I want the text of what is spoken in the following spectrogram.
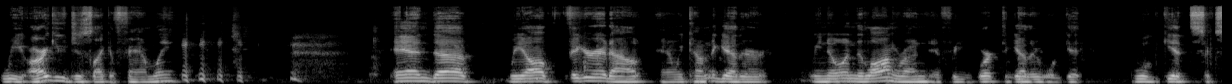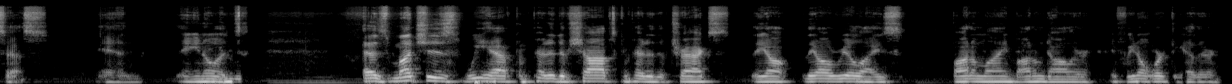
we argue just like a family. and uh, we all figure it out and we come together. We know in the long run, if we work together, we'll get we'll get success. And you know, it's as much as we have competitive shops, competitive tracks, they all they all realize bottom line, bottom dollar. If we don't work together,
